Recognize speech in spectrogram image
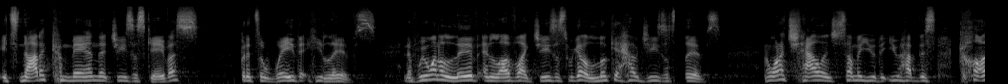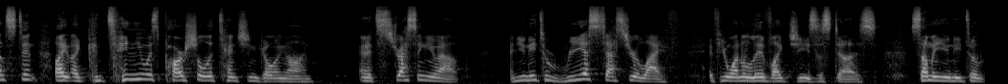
it's not a command that Jesus gave us, but it's a way that he lives. And if we want to live and love like Jesus, we got to look at how Jesus lives. And I want to challenge some of you that you have this constant, like, like continuous partial attention going on, and it's stressing you out. And you need to reassess your life if you want to live like Jesus does. Some of you need to,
